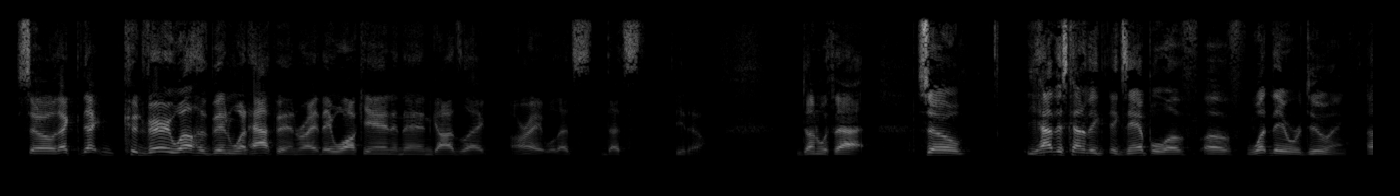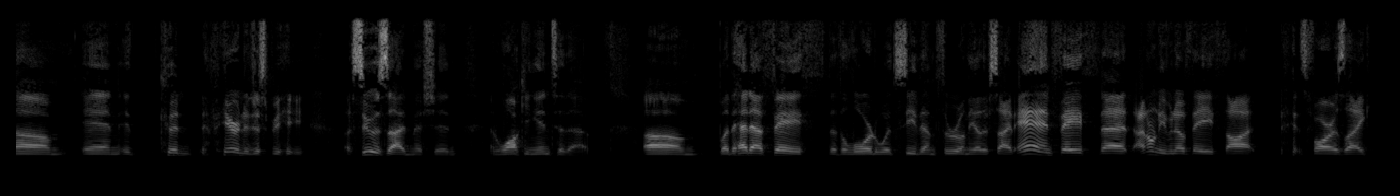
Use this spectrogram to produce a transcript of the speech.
So that that could very well have been what happened, right? They walk in and then God's like, "All right, well that's that's, you know, done with that." So you have this kind of example of of what they were doing. Um, and it could appear to just be a suicide mission and walking into that. Um, but they had to have faith that the Lord would see them through on the other side, and faith that I don't even know if they thought, as far as like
